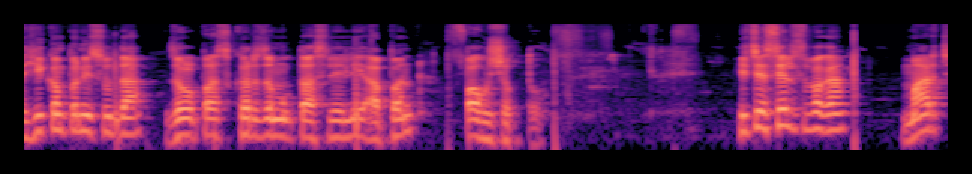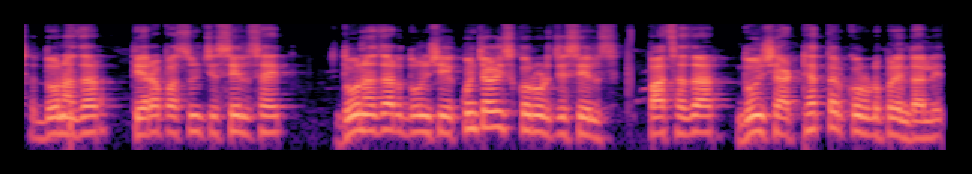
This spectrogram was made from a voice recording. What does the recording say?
तर ही कंपनीसुद्धा जवळपास कर्जमुक्त असलेली आपण पाहू शकतो. हिचे सेल्स बघा. मार्च दोन हजार तेरापासूनचे सेल्स आहेत. दोन हजार दोनशे एकोणचाळीस करोडचे सेल्स पाच हजार दोनशे अठ्ठ्याहत्तर करोडपर्यंत आलेत.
